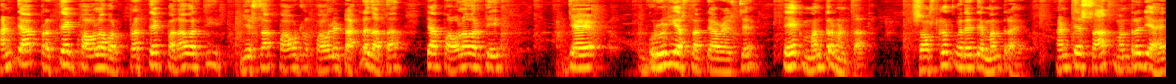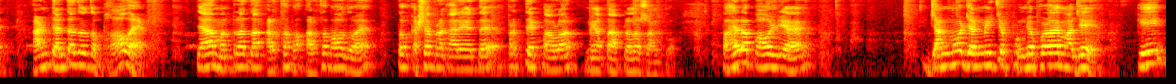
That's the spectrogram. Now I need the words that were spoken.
आणि त्या प्रत्येक पावलावर प्रत्येक पदावरती जे सा पाव पावले टाकले जातात त्या पावलावरती जे गुरुजी असतात त्यावेळेसचे ते एक मंत्र म्हणतात. संस्कृतमध्ये ते मंत्र आहे. आणि ते सात मंत्र जे आहेत आणि त्यांचा जो जो भाव आहे त्या मंत्राचा अर्थभाव अर्थभाव जो आहे तो कशा प्रकारे आहे ते प्रत्येक पावलावर मी आता आपल्याला सांगतो. पहिलं पाऊल जे आहे जन्मोजन्मीचे पुण्यफळ आहे माझे. की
